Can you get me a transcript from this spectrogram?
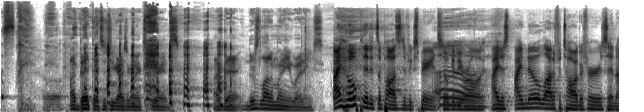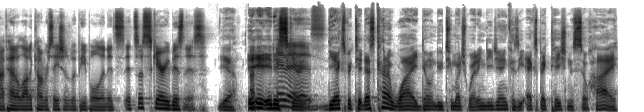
this? I bet that's what you guys are going to experience. I bet. There's a lot of money at weddings. I hope that it's a positive experience. Don't get me wrong. Uh. I just I know a lot of photographers and I've had a lot of conversations with people, and it's it's a scary business. Yeah, it, it, it is It scary. is. The expectation. That's kind of why I don't do too much wedding DJing because the expectation is so high,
